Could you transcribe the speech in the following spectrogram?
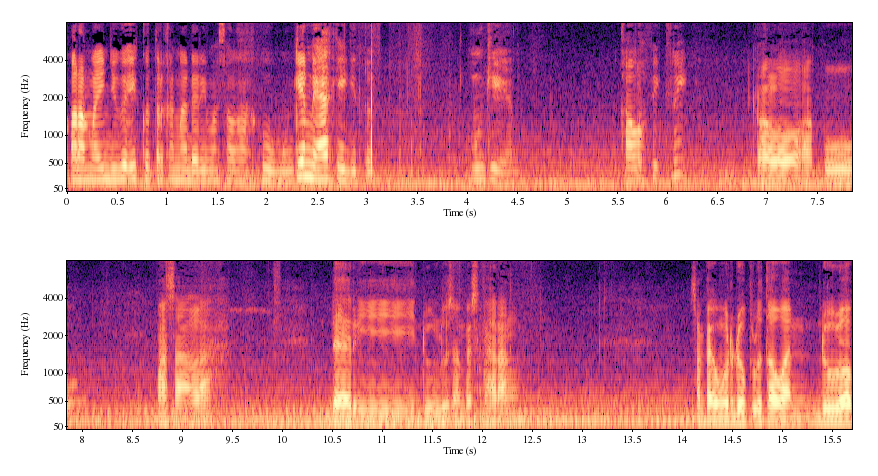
orang lain juga ikut terkena dari masalahku mungkin ya kayak gitu. Mungkin. Kalau Fikri? Kalau aku masalah dari dulu sampai sekarang sampai umur 20 tahun 20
